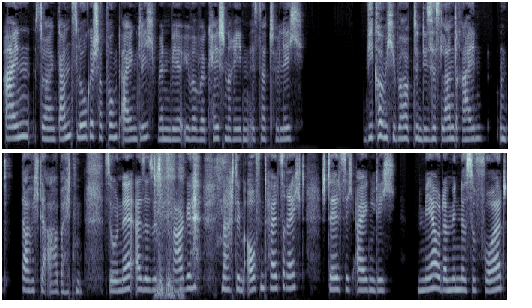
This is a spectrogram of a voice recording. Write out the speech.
Ein, so ein ganz logischer Punkt eigentlich, wenn wir über Vocation reden, ist natürlich, wie komme ich überhaupt in dieses Land rein und darf ich da arbeiten? So, ne? Also so die Frage nach dem Aufenthaltsrecht stellt sich eigentlich mehr oder minder sofort.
